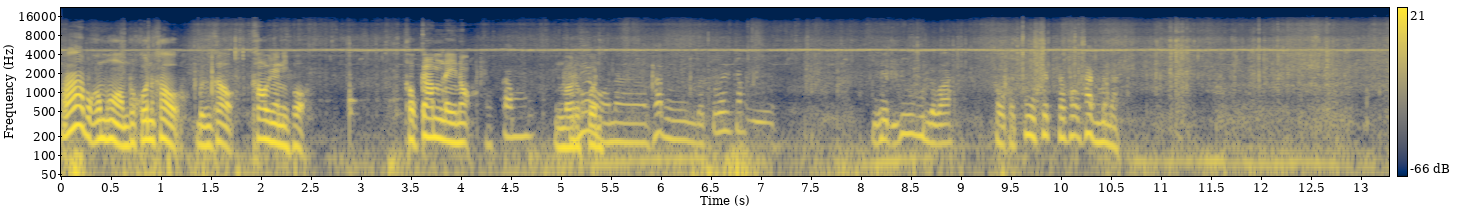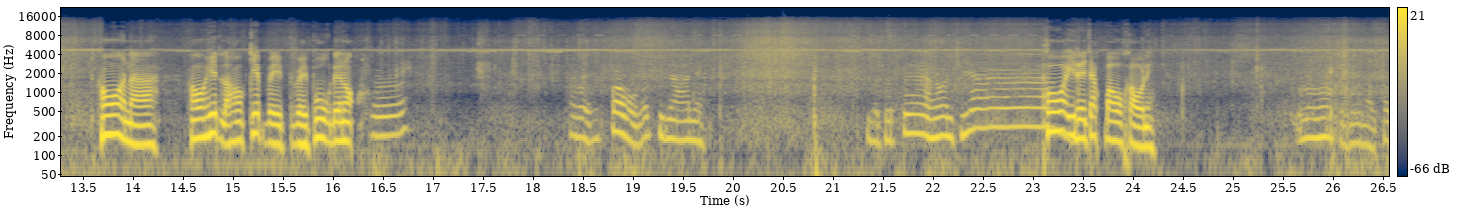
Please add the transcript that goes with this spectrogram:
ำอ้าบอกกำหอมทุกคนเข้าเบิ่งเข้าเข้าอย่างนี้พอ เข้ากำเลยเนาะกำเห็นบ่ทุกคนแล้วนะท่านแบบตัวกำเห็นอยู่หรือวะเขากับผู้เก็บเฉพาะท่านมันน่ะเฮาอะนะเฮาเฮ็ดแล้วเฮาเก็บไปไปปลูกได้เนาะเออเอาไว้เป้ารถปีนาเนี่ยเดี๋ยวไปแป้ให้มันเชียเพราะว่าอีได้จักเป่าเขานี่เออก็ได้หลายเป้า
